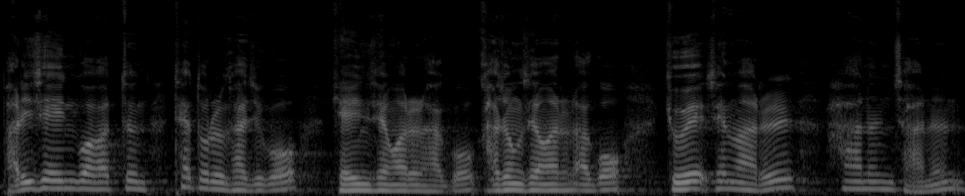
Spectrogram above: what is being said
바리새인과 같은 태도를 가지고 개인 생활을 하고 가정 생활을 하고 교회 생활을 하는 자는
